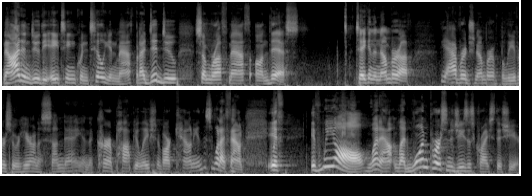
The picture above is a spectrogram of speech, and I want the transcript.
Now, I didn't do the 18 quintillion math, but I did do some rough math on this. Taking the number of the average number of believers who are here on a Sunday and the current population of our county. And this is what I found. If, if we all went out and led one person to Jesus Christ this year,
